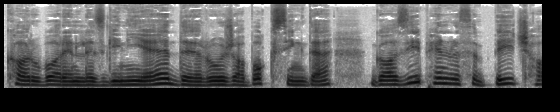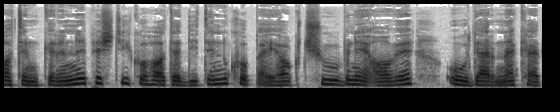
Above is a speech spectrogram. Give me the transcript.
کاروبارن لزگینیه ده روژا بوکسینگ ده گازی پنرث بیچ هاتن کرن پشتی که هات دیتن که پیاک چوبن آوه او در نکد.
